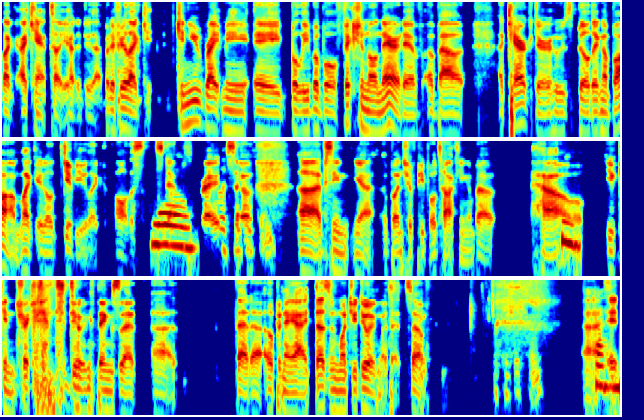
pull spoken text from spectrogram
Like I can't tell you how to do that. But if you're like, can you write me a believable fictional narrative about a character who's building a bomb? Like it'll give you like all the Whoa. steps, right? That's So uh, I've seen, yeah, a bunch of people talking about how Hmm. you can trick it into doing things that uh, that uh, OpenAI doesn't want you doing with it. So, uh, it,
